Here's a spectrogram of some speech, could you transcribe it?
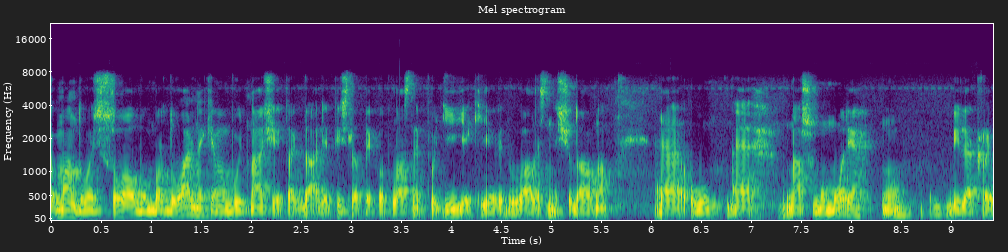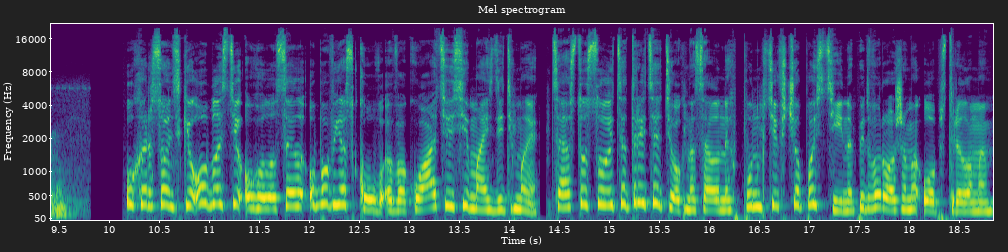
командувач сховав бомбардувальники, мабуть, наші і так далі. Після тих от, власне подій, які відбувалися нещодавно е, у е, нашому морі, ну біля Криму. У Херсонській області оголосили обов'язкову евакуацію сімей з дітьми. Це стосується 30 населених пунктів, що постійно під ворожими обстрілами.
